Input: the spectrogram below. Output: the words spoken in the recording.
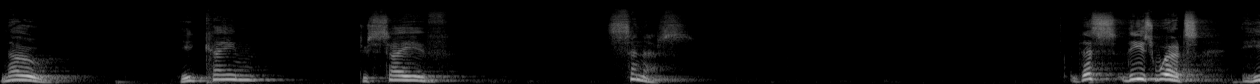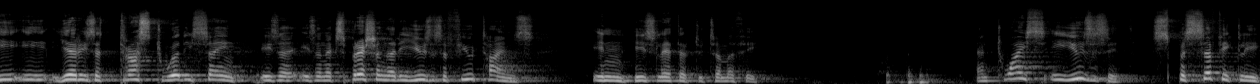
No, he came to save sinners. This, these words, he, he, here is a trustworthy saying, is, a, is an expression that he uses a few times in his letter to Timothy. And twice he uses it specifically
